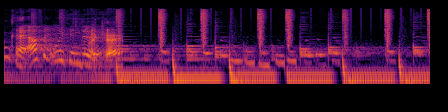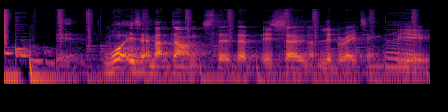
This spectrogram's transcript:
Okay, I think we can do it. Okay. What is it about dance that, that is so liberating for you?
